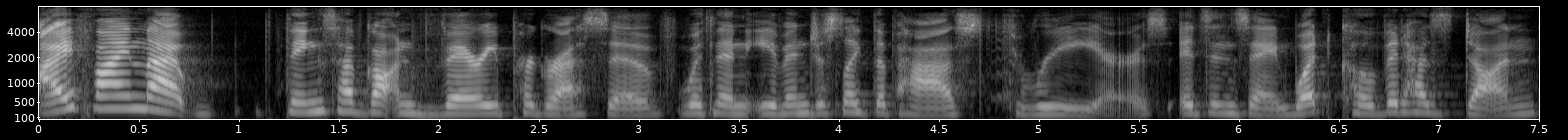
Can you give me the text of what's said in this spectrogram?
I find that things have gotten very progressive within even just like the past three years. It's insane what COVID has done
